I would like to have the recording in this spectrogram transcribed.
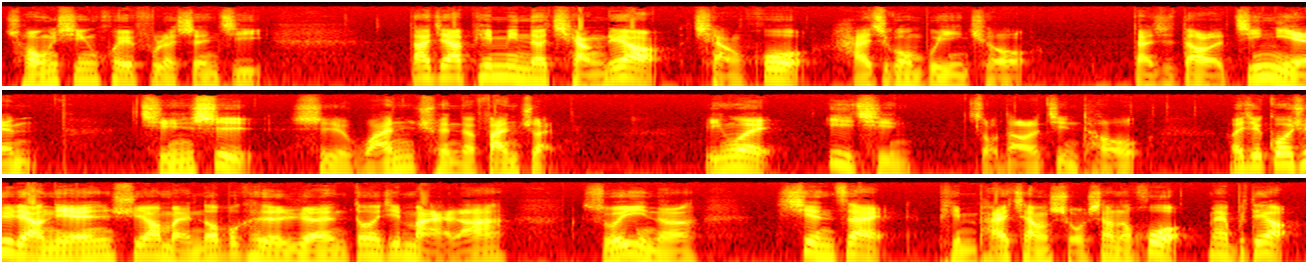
重新恢复了生机。大家拼命的抢料抢货，还是供不应求。但是到了今年，情势是完全的翻转，因为疫情走到了尽头，而且过去两年需要买 notebook 的人都已经买啦，所以呢，现在品牌厂手上的货卖不掉，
